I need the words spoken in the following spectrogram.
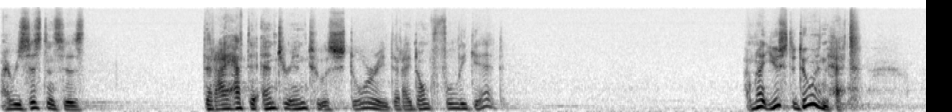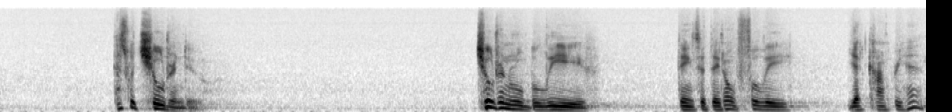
My resistance is that I have to enter into a story that I don't fully get. I'm not used to doing that. That's what children do. Children will believe things that they don't fully yet comprehend.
